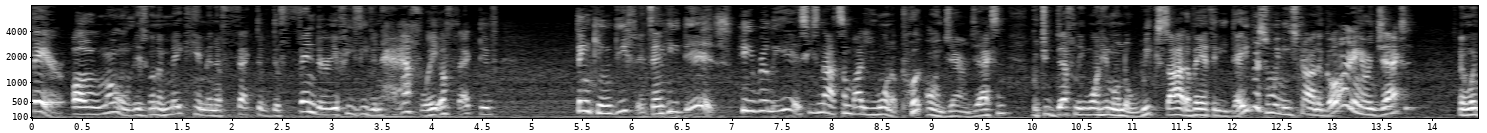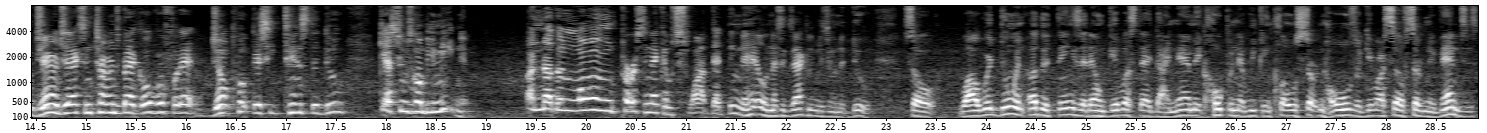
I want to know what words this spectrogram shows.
there alone is going to make him an effective defender if he's even halfway effective thinking defense. And he is. He really is. He's not somebody you want to put on Jaren Jackson, but you definitely want him on the weak side of Anthony Davis when he's trying to guard Aaron Jackson. And when Jaren Jackson turns back over for that jump hook as he tends to do, guess who's going to be meeting him? Another long person that can swap that thing to hell, and that's exactly what he's going to do. So while we're doing other things that don't give us that dynamic, hoping that we can close certain holes or give ourselves certain advantages,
